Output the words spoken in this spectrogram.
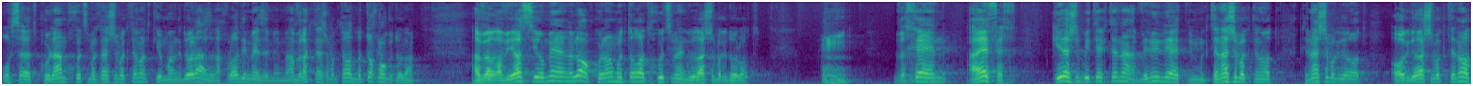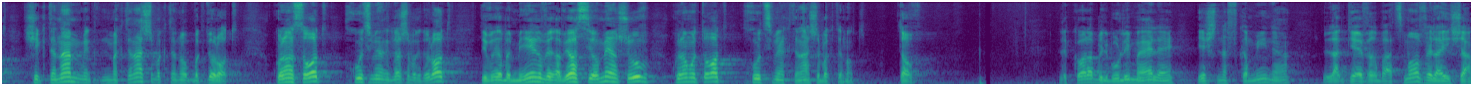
אוסר את כולם חוץ מהקטנה שבקטנות, כי הוא אומר גדולה, אז אנחנו לא יודעים איזה מהם, אבל הקטנה שבקטנות בטוח לא גדולה. אבל רבי יוסי אומר, לא, כולן מותרות חוץ מהגדולה שבגדולות. וכן, ההפך, קידה של ביתי קטנה, ואני את הקטנה שבקטנות, קטנה שבגדולות, או הגדולה שבקטנות, שהיא קטנה מהקטנה שבגדולות. כולן אסורות חוץ מהגדולה שבגדולות, דברי רבי מאיר, ורבי יוסי אומר שוב, כולן מותרות חוץ מהקטנה שבקטנות. טוב, לכל הבלבולים האלה יש נפקא מינה לגבר בעצמו ולאישה,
